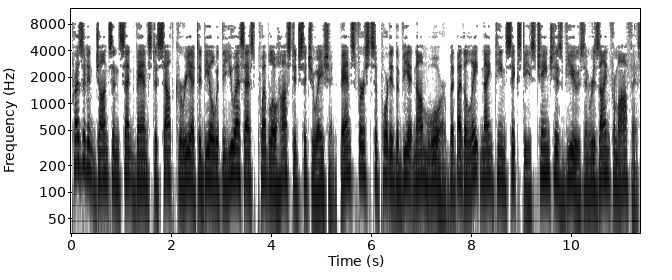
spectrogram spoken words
President Johnson sent Vance to South Korea to deal with the USS Pueblo hostage situation. Vance first supported the Vietnam War but by the late 1960s changed his views and resigned from office,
